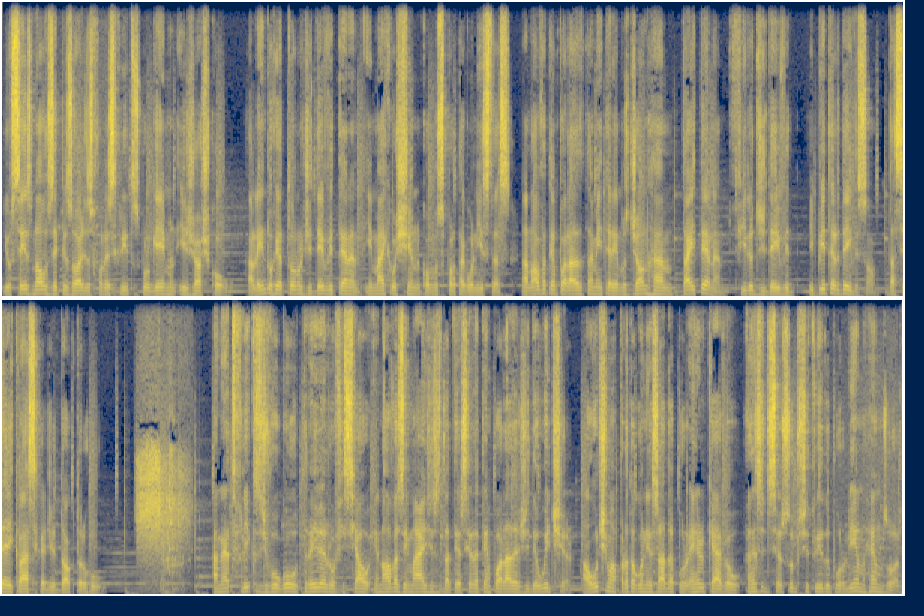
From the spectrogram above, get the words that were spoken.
e os seis novos episódios foram escritos por Gaiman e Josh Cole. Além do retorno de David Tennant e Michael Sheen como os protagonistas, na nova temporada também teremos John Hamm, Ty Tennant, filho de David, e Peter Davison, da série clássica de Doctor Who. A Netflix divulgou o trailer oficial e novas imagens da terceira temporada de The Witcher, a última protagonizada por Henry Cavill antes de ser substituído por Liam Hemsworth,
